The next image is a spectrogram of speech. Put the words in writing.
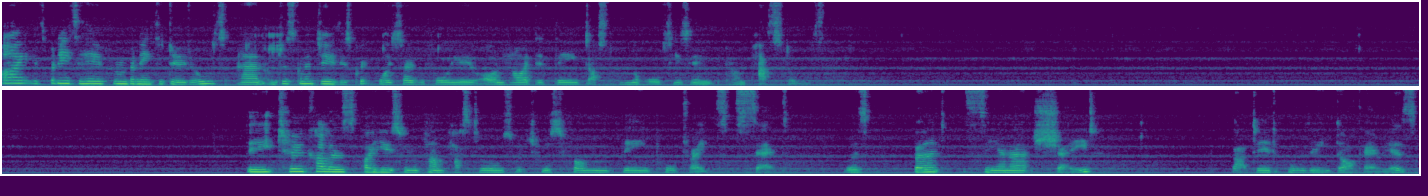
Hi, it's Bonnita here from Bonnita Doodles and I'm just going to do this quick voiceover for you on how I did the dust on the horse using Pan Pastels. The two colours I used from the Pan Pastels, which was from the Portraits set, was Burnt Sienna Shade, that did all the dark areas,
